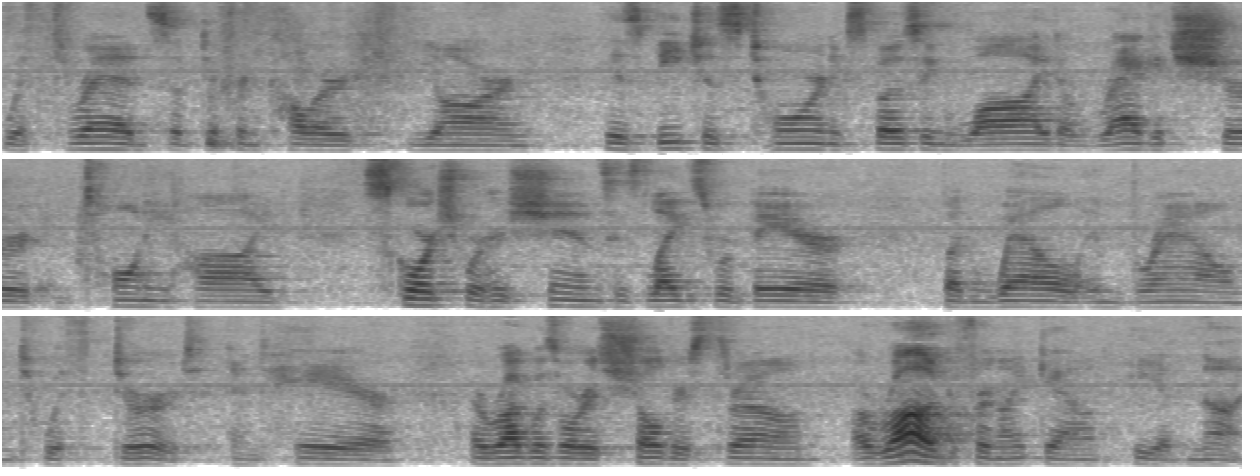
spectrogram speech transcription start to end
with threads of different colored yarn. His beaches torn, exposing wide a ragged shirt and tawny hide. Scorched were his shins, his legs were bare, but well embrowned with dirt and hair. A rug was o'er his shoulders thrown, a rug for nightgown he had none.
